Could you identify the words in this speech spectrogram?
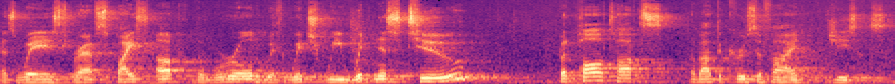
as ways to perhaps spice up the world with which we witness to. But Paul talks about the crucified Jesus.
